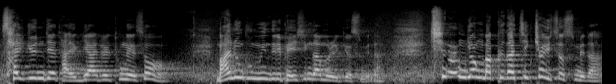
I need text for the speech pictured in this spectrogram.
살균제 달걀을 통해서 많은 국민들이 배신감을 느꼈습니다. 친환경 마크가 찍혀 있었습니다.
